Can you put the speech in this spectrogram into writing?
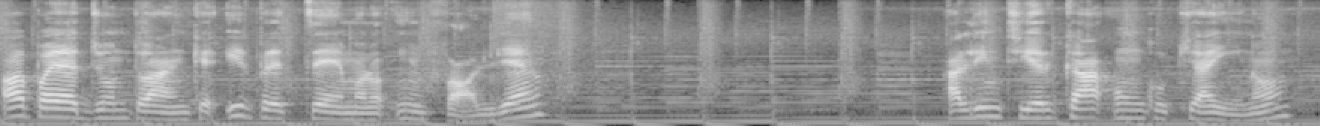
Ho poi aggiunto anche il prezzemolo in foglie, all'incirca un cucchiaino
